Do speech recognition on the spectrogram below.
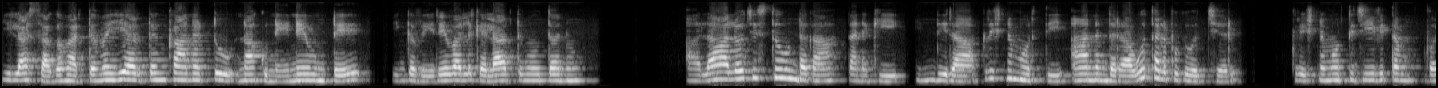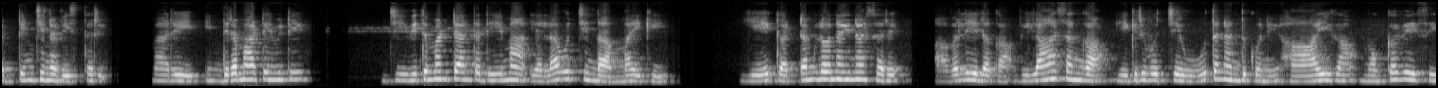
ఇలా సగం అర్థమయ్యి అర్థం కానట్టు నాకు నేనే ఉంటే ఇంకా వేరే వాళ్ళకి ఎలా అర్థమవుతాను? అలా ఆలోచిస్తూ ఉండగా తనకి ఇందిర కృష్ణమూర్తి ఆనందరావు తలుపుకి వచ్చారు. కృష్ణమూర్తి జీవితం వడ్డించిన విస్తరి. మరి ఇందిర మాట ఏమిటి జీవితం అంటే అంత ధీమా ఎలా వచ్చిందా అమ్మాయికి? ఏ ఘట్టంలోనైనా సరే. అవలీలగా విలాసంగా ఎగిరి వచ్చే ఊతనందుకొని హాయిగా మొగ్గ వేసి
